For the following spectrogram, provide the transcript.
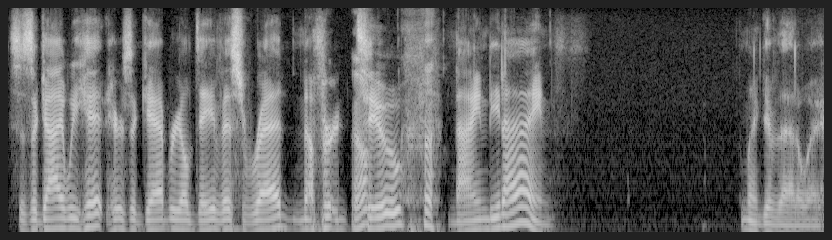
this is a guy we hit. Here's a Gabriel Davis red, number oh. two, 99. I'm going to give that away.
